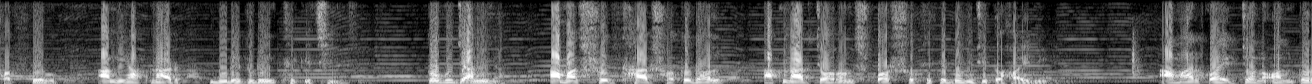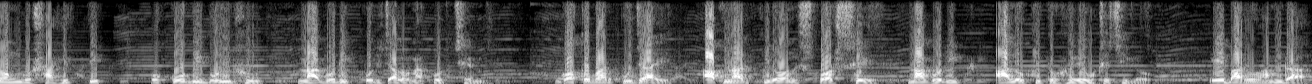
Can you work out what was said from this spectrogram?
সত্ত্বেও আমি আপনার দূরে দূরেই থেকেছি। তবু জানি আমার শ্রদ্ধার শতদল আপনার চরণ স্পর্শ থেকে বঞ্চিত হয়নি। আমার কয়েকজন অন্তরঙ্গ সাহিত্যিক ও কবি বন্ধু নাগরিক পরিচালনা করছেন। গতবার পূজায় আপনার কিরণ স্পর্শে নাগরিক আলোকিত হয়ে উঠেছিল। এবারও আমরা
